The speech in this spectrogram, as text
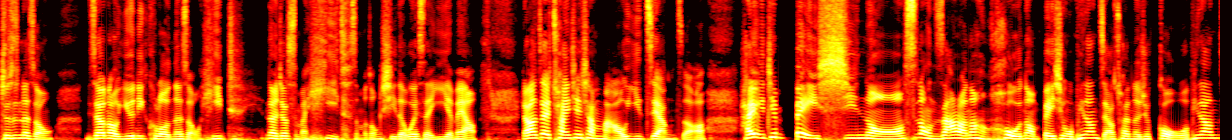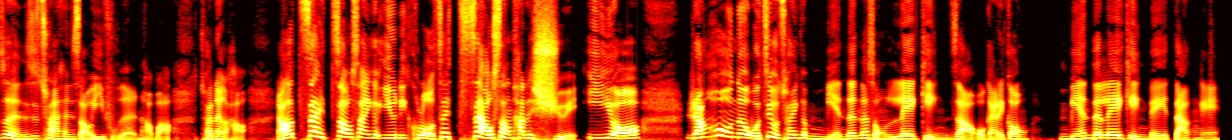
就是那种你知道那种 Uniqlo 那种 heat 那叫什么 heat 什么东西的卫生衣有没有？然后再穿一件像毛衣这样子哦，还有一件背心哦，是那种 Zara 那很厚的那种背心。我平常只要穿的就够，我平常这人是穿很少衣服的人，好不好？穿那个好，然后再罩上一个 Uniqlo，再罩上他的雪衣哦。然后呢，我只有穿一个棉的那种 legging，你知道？我跟你讲。棉的 legging 没当诶，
